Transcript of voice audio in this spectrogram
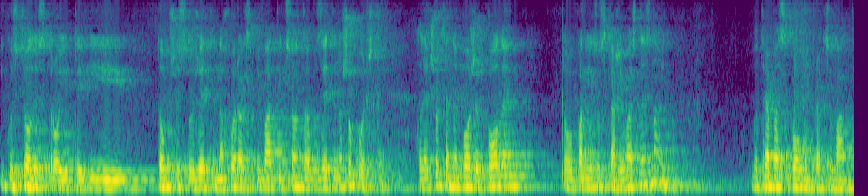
І костьоли строїти, і довше служити, на хорах співати, і завозити, ну що хочете. Але якщо це не Боже поле, то пан Ісус каже, я вас не знаю. Бо треба з Богом працювати.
